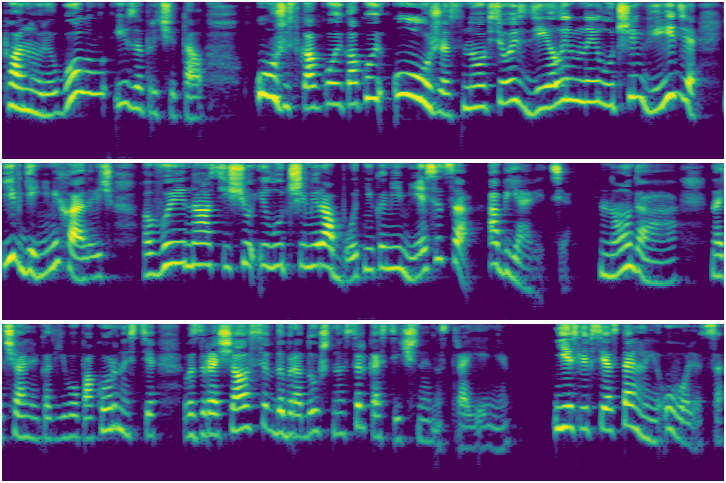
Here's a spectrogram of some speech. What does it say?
понурил голову и запричитал. Ужас какой, какой ужас! Но все сделаем в наилучшем виде, Евгений Михайлович. Вы нас еще и лучшими работниками месяца объявите. Ну да, начальник от его покорности возвращался в добродушно-саркастичное настроение если все остальные уволятся.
